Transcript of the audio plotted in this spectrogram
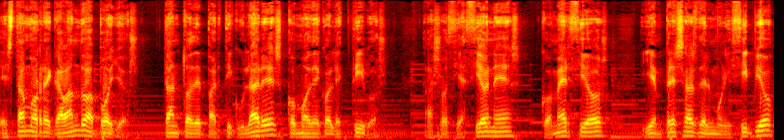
estamos recabando apoyos, tanto de particulares como de colectivos, asociaciones, comercios y empresas del municipio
